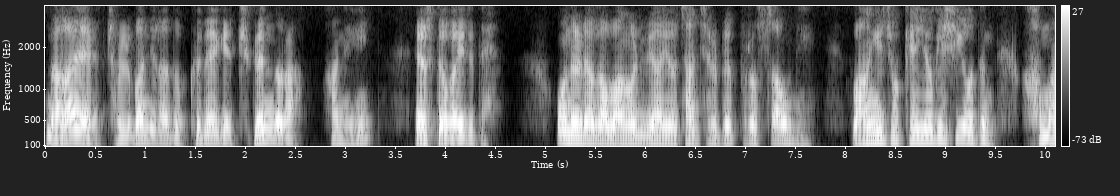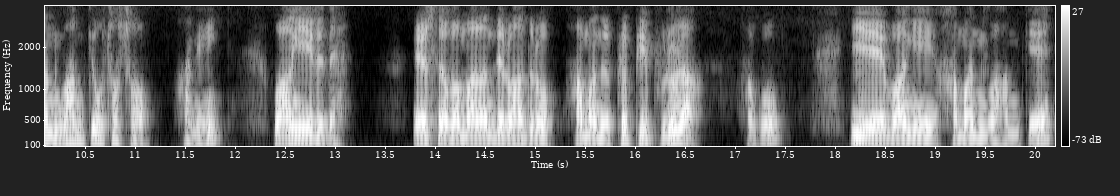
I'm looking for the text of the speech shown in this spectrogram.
나라의 절반이라도 그대에게 주겠노라 하니 에스더가 이르되 오늘 내가 왕을 위하여 잔치를 베풀어 싸우니 왕이 좋게 여기시거든 하만과 함께 오소서 하니 왕이 이르되 에스더가 말한 대로 하도록 하만을 급히 부르라 하고 이에 왕이 하만과 함께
